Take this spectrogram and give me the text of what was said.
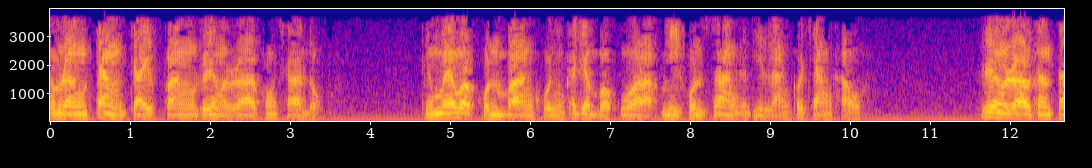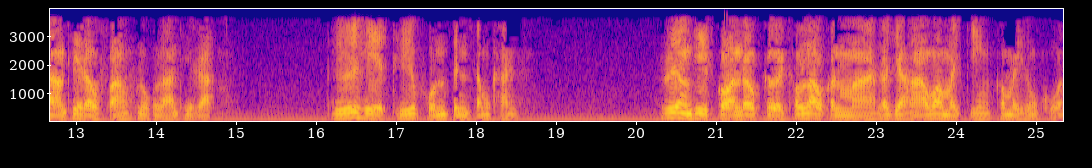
กำลังตั้งใจฟังเรื่องราวของชาดก ถึงแม้ว่าคนบางคนเขาจะบอกว่ามีคนสร้างกันทีหลังก็ช่างเขา เรื่องราวต่างๆที่เราฟังลูกหลานที่รัก ถือเหตุถือผลเป็นสำคัญ เรื่องที่ก่อนเราเกิดเขาเล่ากันมา เราจะหาว่าไม่จริงก็ไม่สมควร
